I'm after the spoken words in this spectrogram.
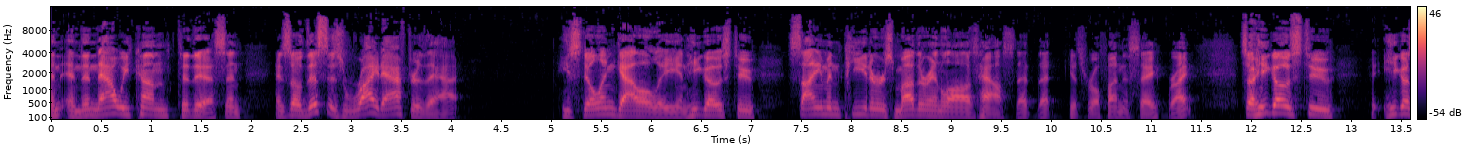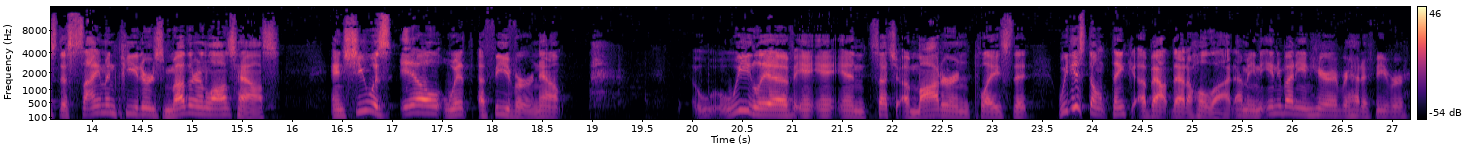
And, and then now we come to this. And, and so this is right after that. He's still in Galilee, and he goes to Simon Peter's mother-in-law's house. That, that gets real fun to say, right? So he goes to he goes to Simon Peter's mother-in-law's house, and she was ill with a fever. Now, we live in, in, in, such a modern place that we just don't think about that a whole lot. I mean, anybody in here ever had a fever?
